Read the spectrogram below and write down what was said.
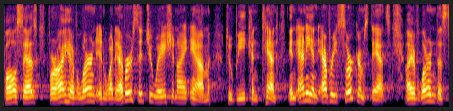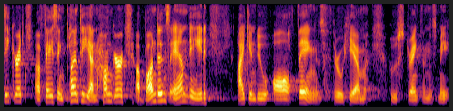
Paul says for I have learned in whatever situation I am to be content. In any and every circumstance I have learned the secret of facing plenty and hunger abundance and need. I can do all things through him who strengthens me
